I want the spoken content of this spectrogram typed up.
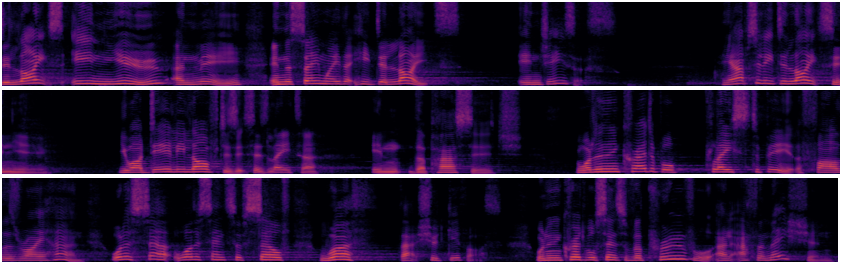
delights in you and me in the same way that He delights in Jesus. He absolutely delights in you. You are dearly loved, as it says later in the passage. What an incredible place to be at the Father's right hand. What a, what a sense of self worth that should give us. What an incredible sense of approval and affirmation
